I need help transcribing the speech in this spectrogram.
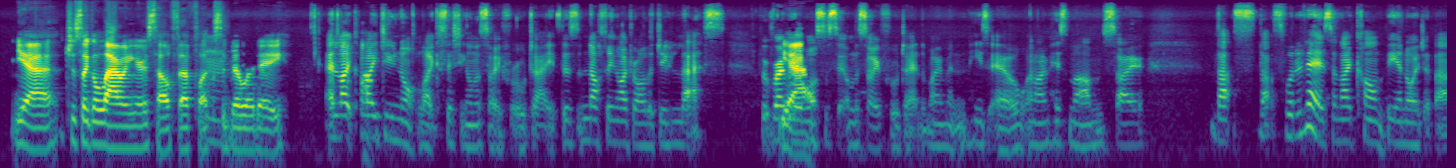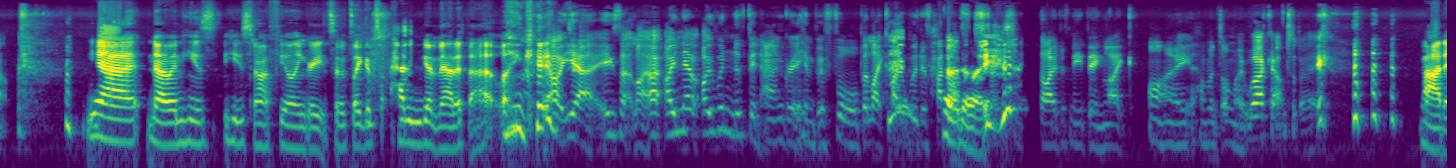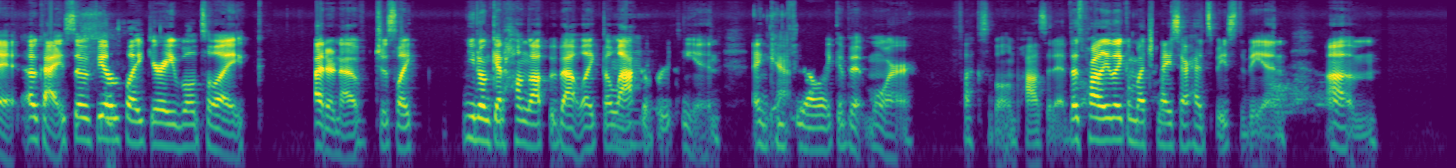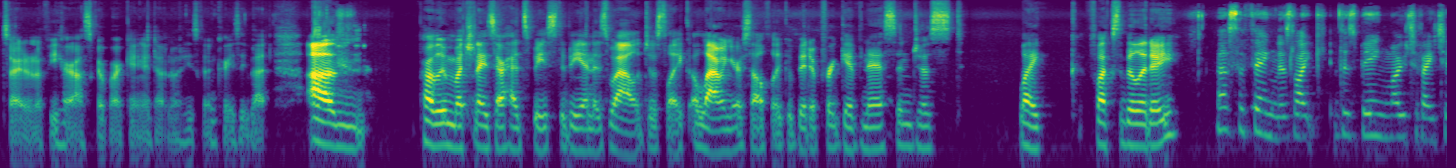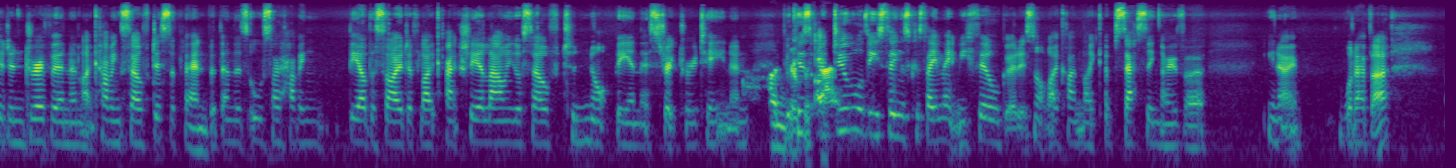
Yeah, just like allowing yourself that mm. flexibility. Mm. And like I do not like sitting on the sofa all day. There's nothing I'd rather do less. But Romeo yeah. wants to sit on the sofa all day at the moment and he's ill and I'm his mum, so that's that's what it is and I can't be annoyed at that. yeah, no, and he's he's not feeling great. So it's like, it's how do you get mad at that? Like, oh yeah, exactly. I, I know I wouldn't have been angry at him before, but like I would have had totally. that side of me being like, I haven't done my workout today. Got it. Okay, so it feels like you're able to like, I don't know, just like you don't get hung up about like the mm. lack of routine and can yeah. feel like a bit more flexible and positive. That's probably like a much nicer headspace to be in. Um, sorry, I don't know if you hear Oscar barking. I don't know what he's going crazy, but um, probably a much nicer headspace to be in as well. Just like allowing yourself like a bit of forgiveness and just like flexibility. That's the thing. There's like there's being motivated and driven and like having self discipline, but then there's also having the other side of like actually allowing yourself to not be in this strict routine. And 100%. because I do all these things because they make me feel good. It's not like I'm like obsessing over, you know, whatever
